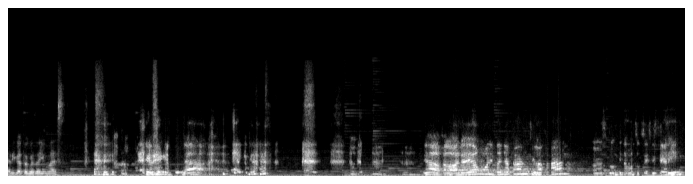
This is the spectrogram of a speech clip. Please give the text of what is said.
ありがとうございます。 Ini enggak. Ya, kalau ada yang mau ditanyakan, silakan. Eh, sebelum kita masuk sesi sharing,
